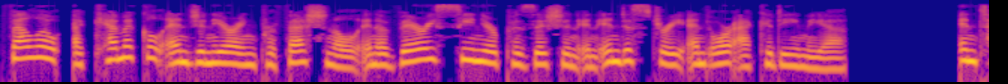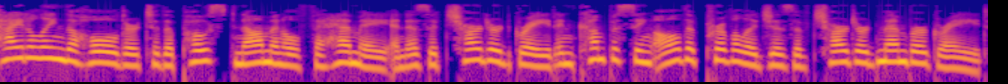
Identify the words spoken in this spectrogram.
Fellow, a chemical engineering professional in a very senior position in industry and or academia. Entitling the holder to the post-nominal FIChemE and is a chartered grade encompassing all the privileges of chartered member grade.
